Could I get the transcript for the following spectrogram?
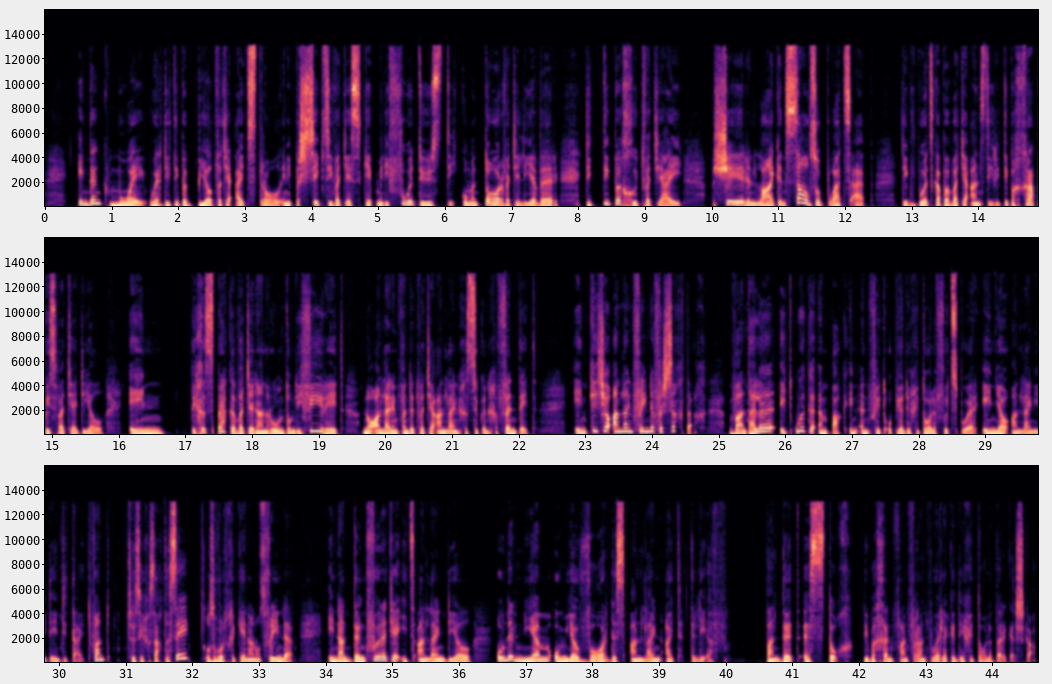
en dink mooi oor die tipe beeld wat jy uitstraal en die persepsie wat jy skep met die fotos, die kommentaar wat jy lewer, die tipe goed wat jy share en like en selfs op WhatsApp, die boodskappe wat jy aanstuur, die tipe grappies wat jy deel en die gesprekke wat jy dan rondom die vuur het na aanleiding van dit wat jy aanlyn gesoek en gevind het en kies jou aanlyn vriende versigtig want hulle het ook 'n impak en invloed op jou digitale voetspoor en jou aanlyn identiteit. Want soos die gesegde sê ons word geken aan ons vriende. En dan dink voordat jy iets aanlyn deel onderneem om jou waardes aanlyn uit te leef. Want dit is tog die begin van verantwoordelike digitale burgerskap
